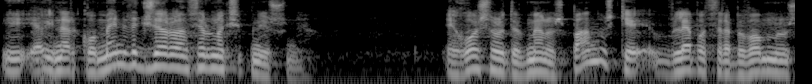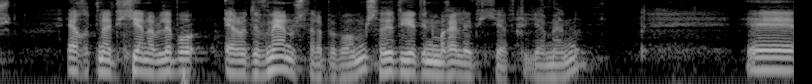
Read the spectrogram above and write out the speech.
Οι, οι ναρκωμένοι δεν ξέρω αν θέλουν να ξυπνήσουν. Εγώ είμαι ερωτευμένος πάντως και βλέπω θεραπευόμενους. Έχω την ατυχία να βλέπω ερωτευμένους θεραπευόμενους. Θα δείτε γιατί είναι μεγάλη ατυχία αυτή για μένα. Ε,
